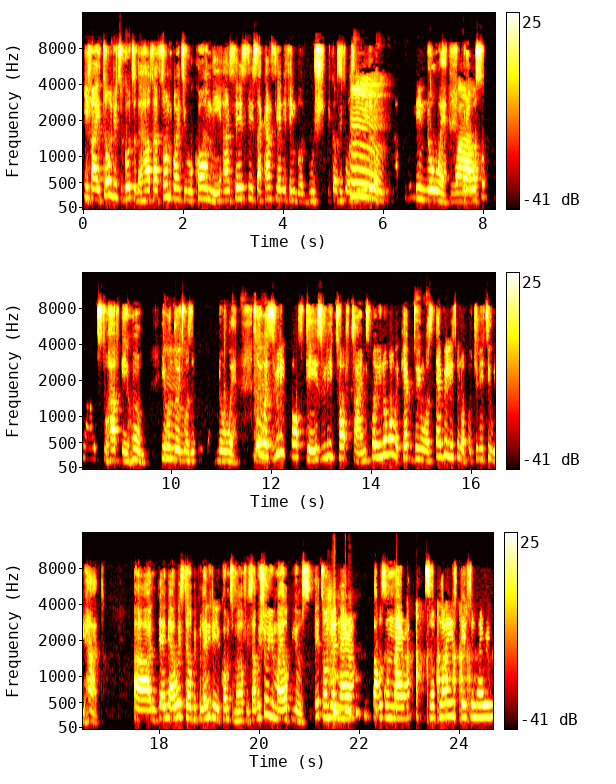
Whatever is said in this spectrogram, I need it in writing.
If I told you to go to the house, at some point you will call me and say, Sis, I can't see anything but bush because it was in the middle of absolutely nowhere. But I was so proud to have a home, even though it was the middle of nowhere. So it was really tough days, really tough times. But you know what we kept doing was every little opportunity we had. And, and I always tell people, any day you come to my office, I will show you my LPOs 800 naira, 1000 naira, supplying stationery.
